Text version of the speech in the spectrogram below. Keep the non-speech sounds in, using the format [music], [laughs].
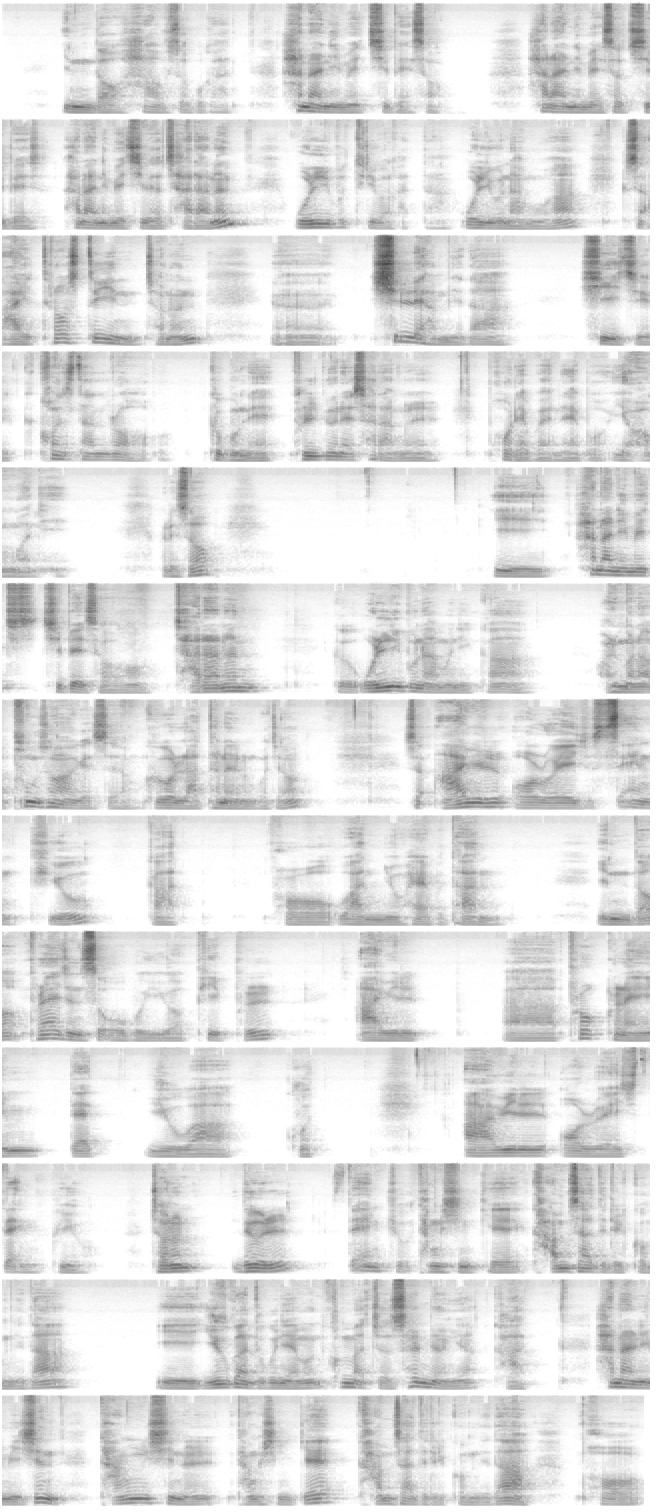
In the house of God. 하나님의 집에서 하나님에서 집에서 하나님의 집에서 자라는 올리브 트리와 같다. 올리브 나무와 그래서 I trust in 저는 어, 신뢰합니다. His constant love 그분의 불변의 사랑을 forever and ever 영원히. 그래서 이 하나님의 집에서 자라는 그 올리브 나무니까 얼마나 풍성하겠어요. 그걸 나타내는 거죠. 그래서 I will always thank you, God, for what you have done. In the presence of your people, I will uh, proclaim that you are good. I will always thank you. 저는 늘 thank you, 당신께 감사드릴 겁니다. 이 you가 누구냐면 컷 맞춰 설명이야. God. 하나님이신 당신을 당신께 감사드릴 겁니다. for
